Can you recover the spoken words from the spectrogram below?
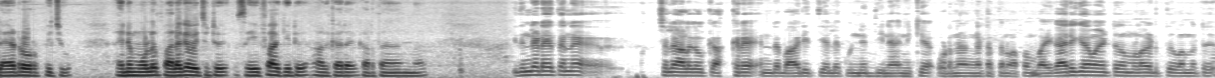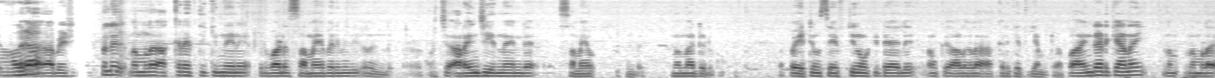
ലേഡർ ഉറപ്പിച്ചു. അതിന്റെ മുകളിൽ പലക വെച്ചിട്ട് സേഫ് ആക്കിയിട്ട് ആൾക്കാരെ കടത്താൻ ഇതിന്റെ ഇടയിൽ തന്നെ ചില ആളുകൾക്ക് അക്കരെ എന്റെ ഭാര്യത്തി അല്ലെ കുഞ്ഞെത്തീന എനിക്ക് ഉടനെ അങ്ങോട്ട് എത്തണം അപ്പം വൈകാരികമായിട്ട് നമ്മളെ അടുത്ത് വന്നിട്ട് അപേക്ഷിക്കപ്പിൽ നമ്മൾ അക്കരെ എത്തിക്കുന്നതിന് ഒരുപാട് സമയപരിമിതികളുണ്ട്. കുറച്ച് അറേഞ്ച് ചെയ്യുന്നതിന്റെ സമയം ഉണ്ട്. നന്നായിട്ട് എടുക്കും. അപ്പോൾ ഏറ്റവും സേഫ്റ്റി നോക്കിയിട്ടായാൽ നമുക്ക് ആളുകളെ അക്കരയ്ക്ക് എത്തിക്കാൻ പറ്റും. അപ്പോൾ അതിന്റെ ഇടയ്ക്കാണ് നമ്മളെ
